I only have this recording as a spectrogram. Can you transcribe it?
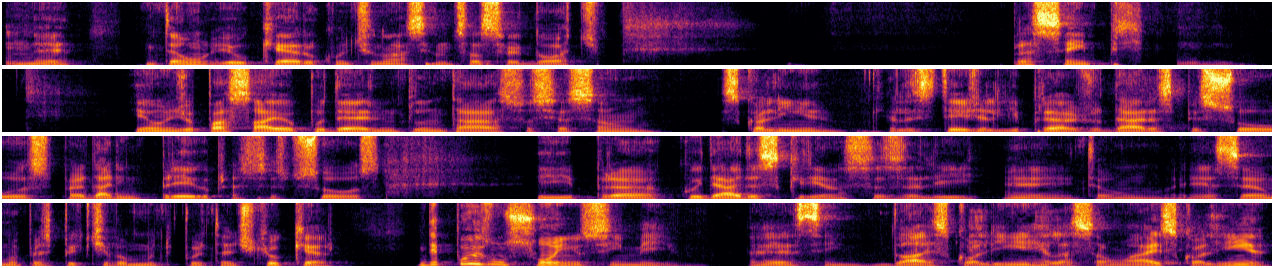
né? Então eu quero continuar sendo sacerdote para sempre. Uhum. E onde eu passar eu puder implantar a associação, a escolinha, que ela esteja ali para ajudar as pessoas, para dar emprego para essas pessoas e para cuidar das crianças ali. né? Então, essa é uma perspectiva muito importante que eu quero. Depois, um sonho, assim, meio, né? assim, da escolinha em relação à escolinha,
